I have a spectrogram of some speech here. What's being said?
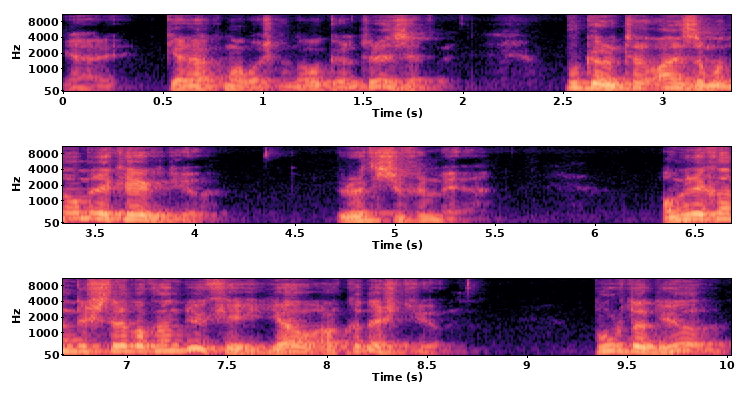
Yani Genelkurmay Başkanı'nda o görüntüleri izledim. Bu görüntüler aynı zamanda Amerika'ya gidiyor. Üretici firmaya. Amerikan Dışişleri Bakanı diyor ki ya arkadaş diyor burada diyor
